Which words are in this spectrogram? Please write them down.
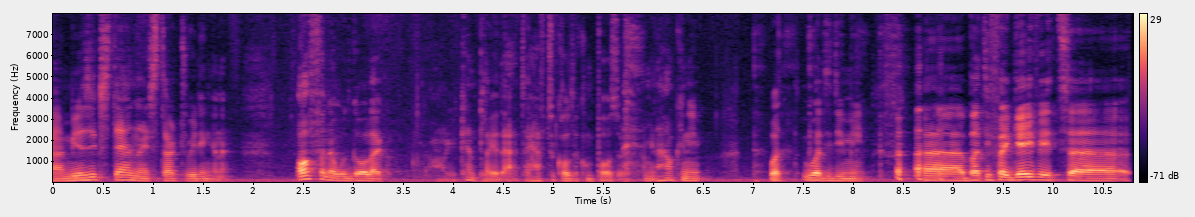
uh, music stand and I start reading it. Often I would go like, "Oh, you can't play that. I have to call the composer." I mean, how can you? What what did you mean? uh, but if I gave it, uh,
